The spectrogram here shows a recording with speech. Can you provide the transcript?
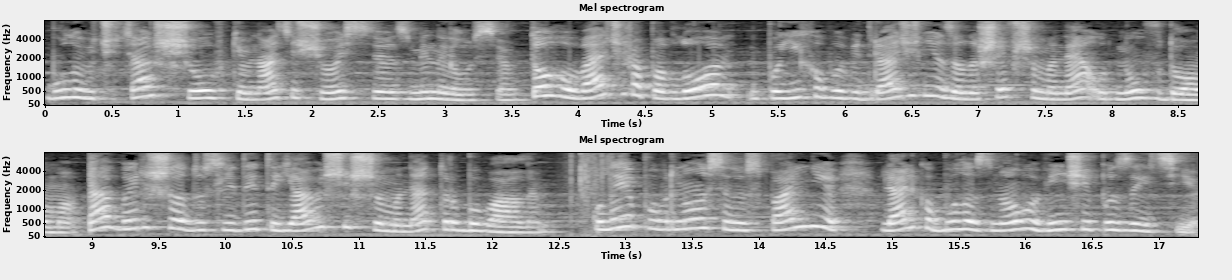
було відчуття, що в кімнаті щось е, змінилося. Того вечора Павло поїхав у відрядження, залишивши мене одну вдома. Я вирішила дослідити явища, що мене турбували. Коли я повернулася до спальні, лялька була знову в іншій позиції.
